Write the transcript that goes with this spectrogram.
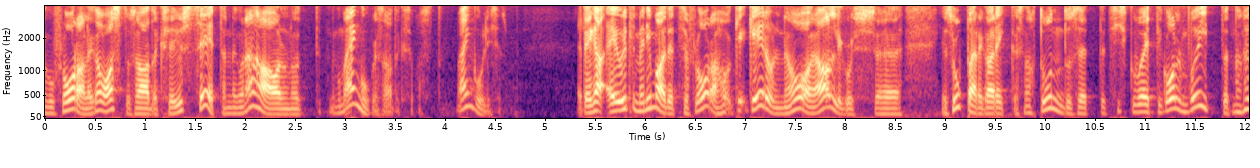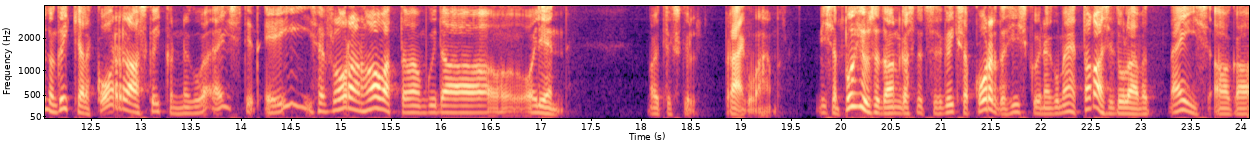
nagu Florale ka vastu saadakse, just see, et on nagu näha olnud, et nagu mänguga saadakse vastu, mänguliselt. Et ega, ütleme niimoodi, et see Flora keeruline hooaja algus äh, ja superkarikas, noh tundus, et, et siis, kui võeti kolm võitu, et noh, nüüd on kõik jälle korras, kõik on nagu hästi, et ei, see Flora on haavatavam, kui ta oli enne. ma ütleks küll, praegu vähemalt. mis need põhjused on, kas nüüd see kõik saab korda siis, kui nagu mehed tagasi tulevad, näis, aga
